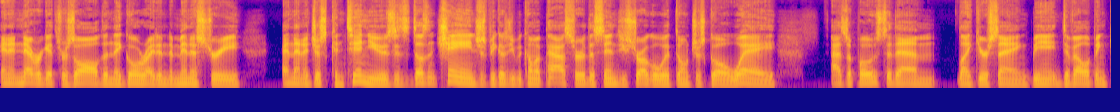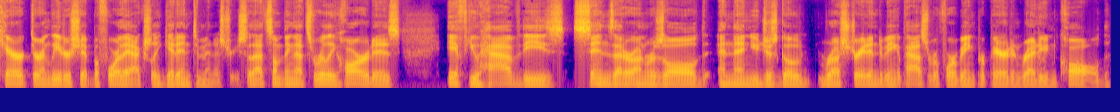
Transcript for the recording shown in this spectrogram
And it never gets resolved and they go right into ministry and then it just continues. It doesn't change just because you become a pastor. The sins you struggle with don't just go away, as opposed to them, like you're saying, being developing character and leadership before they actually get into ministry. So that's something that's really hard is if you have these sins that are unresolved and then you just go rush straight into being a pastor before being prepared and ready and called.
